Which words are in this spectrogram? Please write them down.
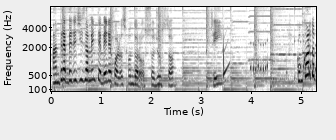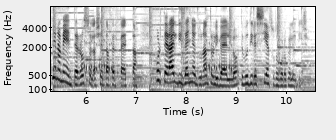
Andrebbe decisamente bene con lo sfondo rosso, giusto? Sì. Concordo pienamente, il rosso è la scelta perfetta. Porterà il disegno ad un altro livello. Devo dire sì a tutto quello che lei dice.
